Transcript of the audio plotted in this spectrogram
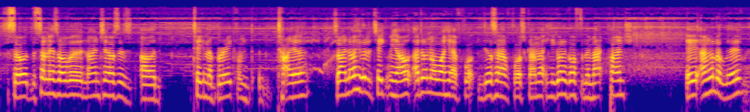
So the sun is over. Ninetales is uh, taking a break from Tire. So I know he's gonna take me out. I don't know why he have doesn't have close combat. He's gonna go for the Mach Punch. I'm gonna live.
